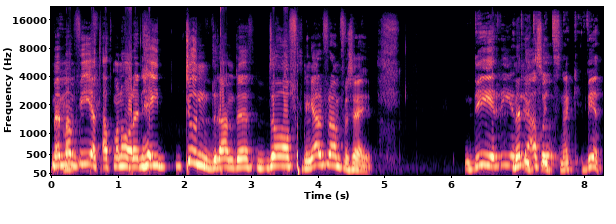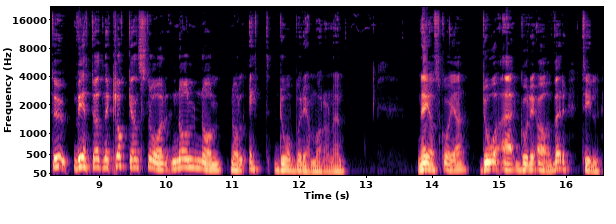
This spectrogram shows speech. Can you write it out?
Men man vet att man har en hejdundrande dag framför sig. Det är rent Men ut alltså- skitsnack. Vet du, vet du att när klockan slår 00.01 då börjar morgonen? Nej, jag skojar. Då är, går det över till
